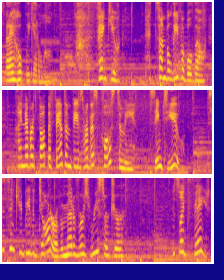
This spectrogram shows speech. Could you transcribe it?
but I hope we get along. Thank you. It's unbelievable, though. I never thought the Phantom Thieves were this close to me. Same to you. To think you'd be the daughter of a metaverse researcher. It's like fate.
